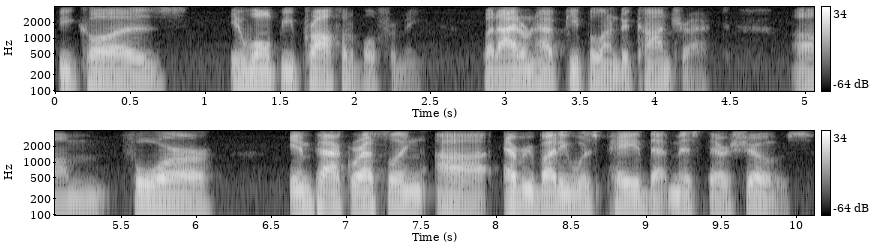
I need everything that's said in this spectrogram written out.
because it won't be profitable for me. but I don't have people under contract. Um, for Impact Wrestling, uh, everybody was paid that missed their shows.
